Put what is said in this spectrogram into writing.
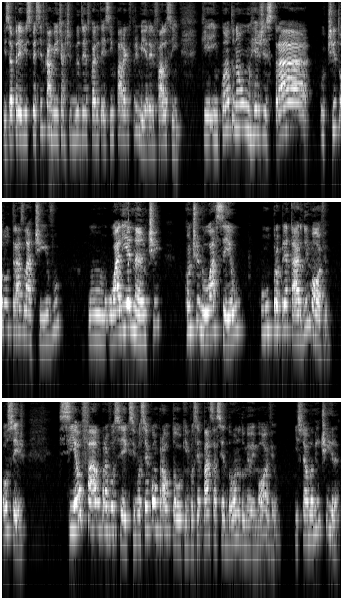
Isso é previsto especificamente no artigo 1245, parágrafo 1. Ele fala assim: que enquanto não registrar o título translativo o, o alienante continua a ser o, o proprietário do imóvel. Ou seja, se eu falo para você que se você comprar o token você passa a ser dono do meu imóvel, isso é uma mentira.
